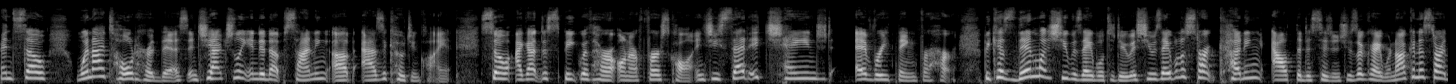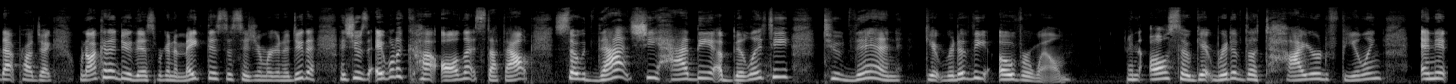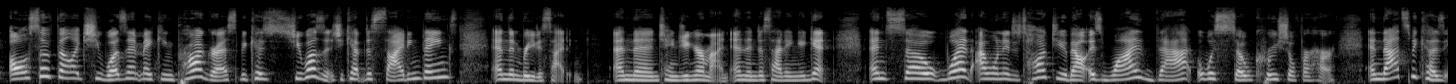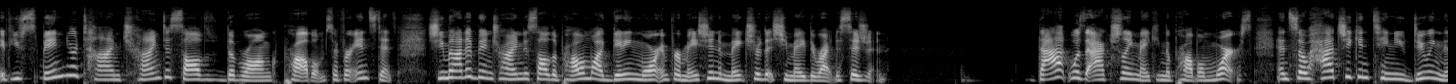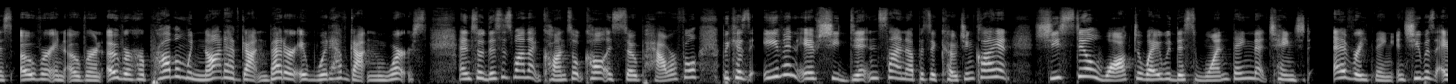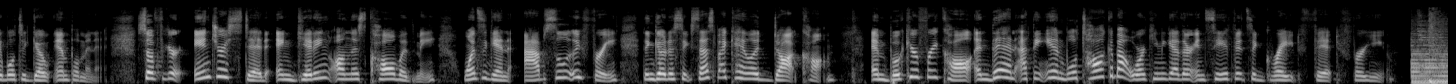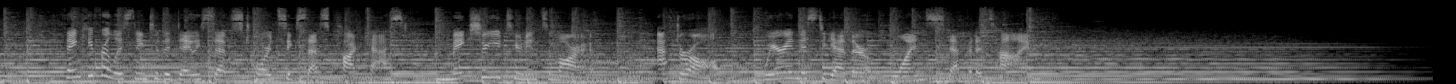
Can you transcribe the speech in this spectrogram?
And so when I told her this, and she actually ended up signing up as a coaching client. So I got to speak with her on our first call, and she said it changed everything for her because then what she was able to do is she was able to start cutting out the decision. She's okay, we're not going to start that project. We're not going to do this. We're going to make this decision. We're going to do that. And she was able to cut all that stuff out so that she had the ability to then get rid of the overwhelm and also get rid of the tired feeling. And it also felt like she wasn't making progress because she wasn't. She kept deciding things and then redeciding and then changing her mind and then deciding again. And so, what I wanted to talk to you about is why that was so crucial for her. And that's because if you spend your time trying to solve the wrong problem, so for instance, she might have been trying to solve the problem while getting more information to make sure that she made the right decision that was actually making the problem worse. And so, had she continued doing this over and over and over, her problem would not have gotten better, it would have gotten worse. And so, this is why that consult call is so powerful because even if she didn't sign up as a coaching client, she still walked away with this one thing that changed everything and she was able to go implement it. So if you're interested in getting on this call with me, once again, absolutely free, then go to successbykayla.com and book your free call. And then at the end, we'll talk about working together and see if it's a great fit for you. Thank you for listening to the Daily Steps Towards Success podcast. Make sure you tune in tomorrow. After all, we're in this together, one step at a time.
